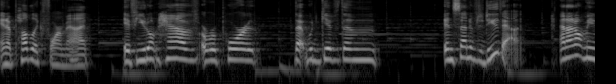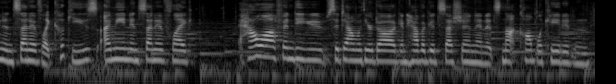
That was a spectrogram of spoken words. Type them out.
in a public format if you don't have a rapport that would give them incentive to do that. And I don't mean incentive like cookies, I mean incentive like how often do you sit down with your dog and have a good session and it's not complicated and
